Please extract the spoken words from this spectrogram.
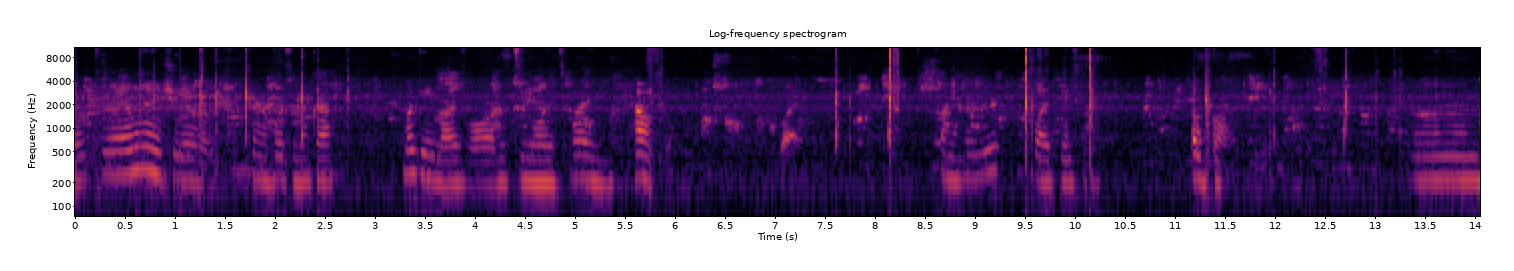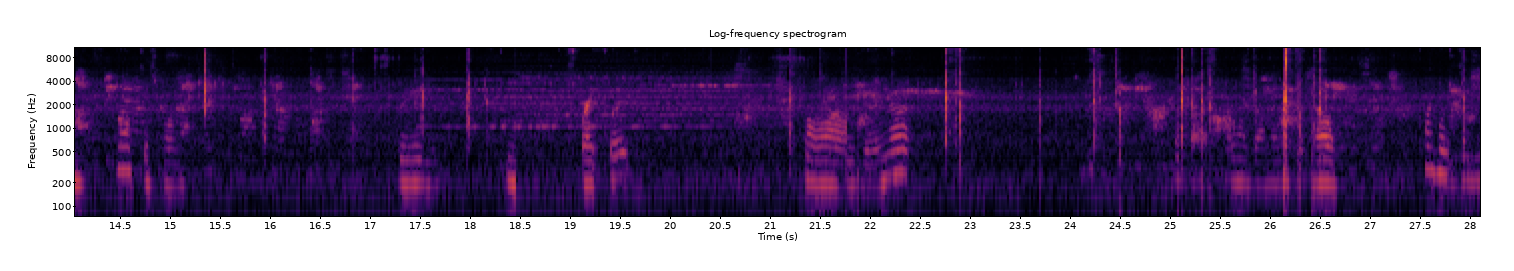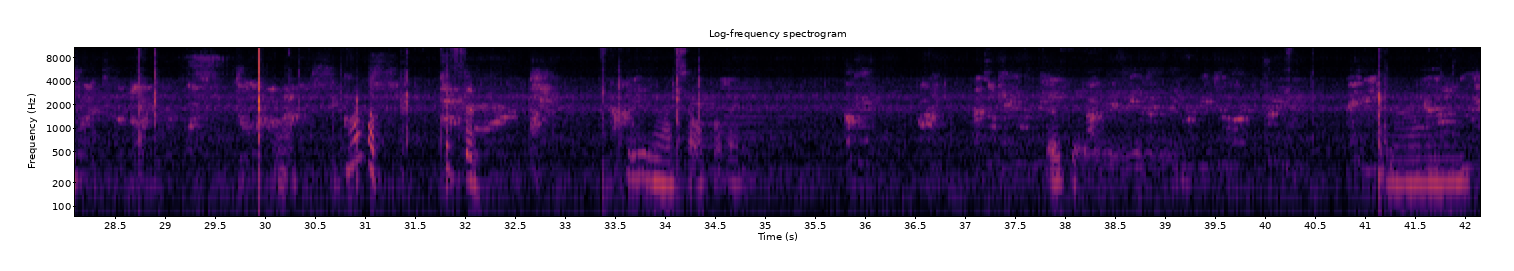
today I'm going to show you how to train a horse in Minecraft. My game as well, I'm continuing to play how to but kind of hurt, so I place my oh god, um, not this one. Create right click. Know how I'm doing that. Oh god, I went down there. No. Come on, What just the using myself already. Okay. Um,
